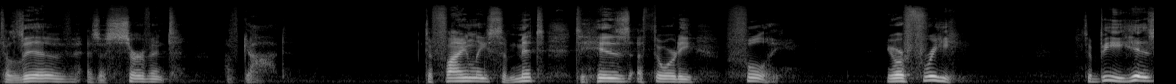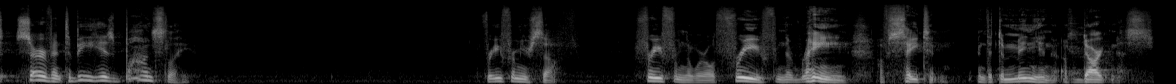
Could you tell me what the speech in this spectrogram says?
to live as a servant of God, to finally submit to His authority fully. You're free to be his servant, to be his bondslave. Free from yourself, free from the world, free from the reign of Satan and the dominion of darkness,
